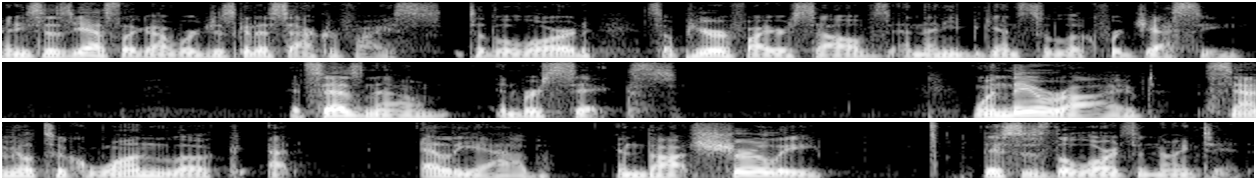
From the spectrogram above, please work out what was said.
And he says, Yes, like uh, we're just going to sacrifice to the Lord. So purify yourselves. And then he begins to look for Jesse. It says now in verse 6 When they arrived, Samuel took one look at Eliab and thought, Surely this is the Lord's anointed.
